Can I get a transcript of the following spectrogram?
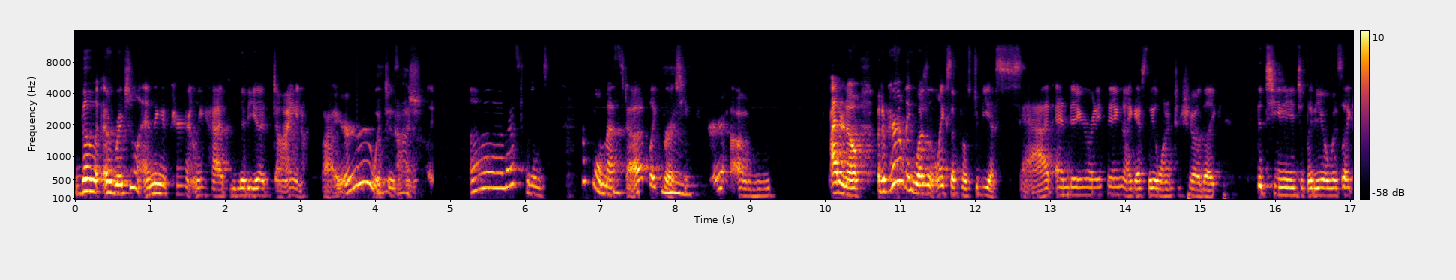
the original ending apparently had Lydia dying in a fire, which my is kind of like, oh, that's a little, that's a little messed up, like for a Mhm. teenager. Um, I don't know, but apparently it wasn't like supposed to be a sad ending or anything. I guess they wanted to show like the teenage Lydia was like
